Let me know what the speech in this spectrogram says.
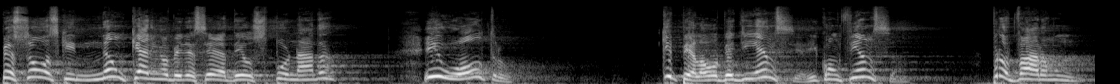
pessoas que não querem obedecer a Deus por nada, e o outro, que pela obediência e confiança, provaram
